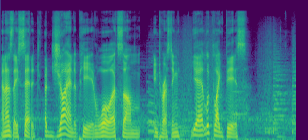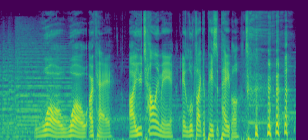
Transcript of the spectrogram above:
and as they said, a, a giant appeared. Whoa, that's, um, interesting. Yeah, it looked like this. Whoa, whoa, okay. Are you telling me it looked like a piece of paper?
